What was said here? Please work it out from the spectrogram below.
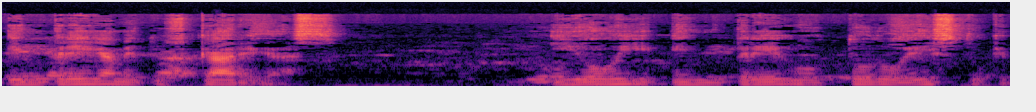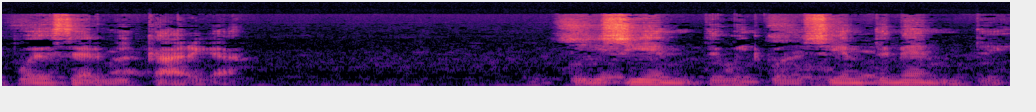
entrégame tus cargas. Y hoy entrego todo esto que puede ser mi carga consciente o inconscientemente,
